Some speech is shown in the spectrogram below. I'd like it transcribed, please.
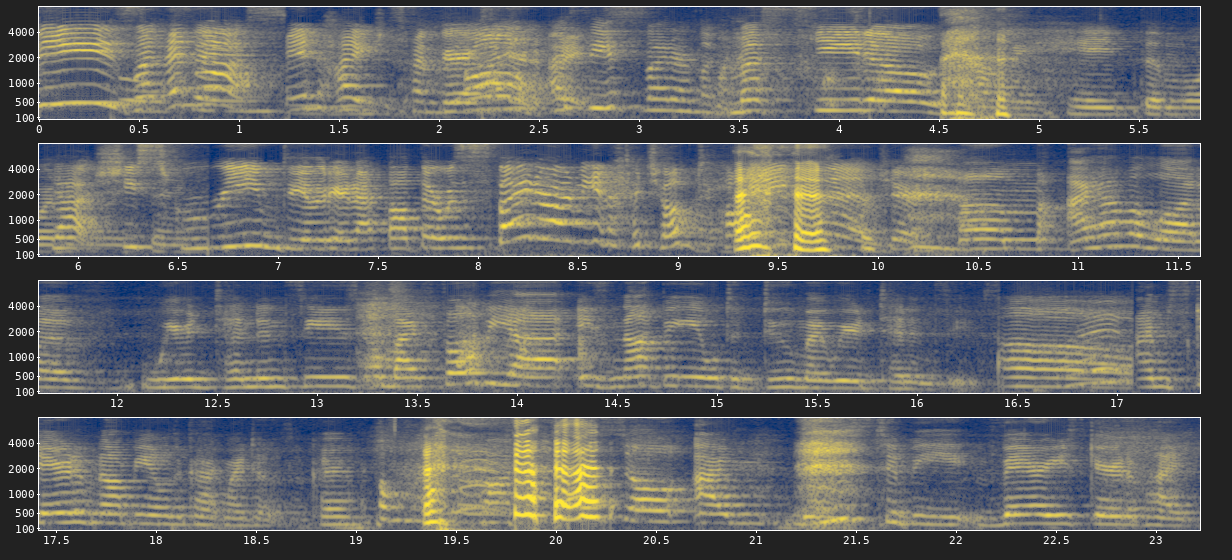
bees, What and same? wasps, and heights. I'm very Oh, scared of I see a spider. I'm like, Mosquitoes. I hate them more yeah, than she screamed the other day, and I thought there was a spider on me, and I jumped I off the chair. Um, I have a lot of weird tendencies. Well, my phobia is not being able to do my weird tendencies. Oh. I'm scared of not being able to crack my toes, okay? Oh my so I'm used to be very scared of heights,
